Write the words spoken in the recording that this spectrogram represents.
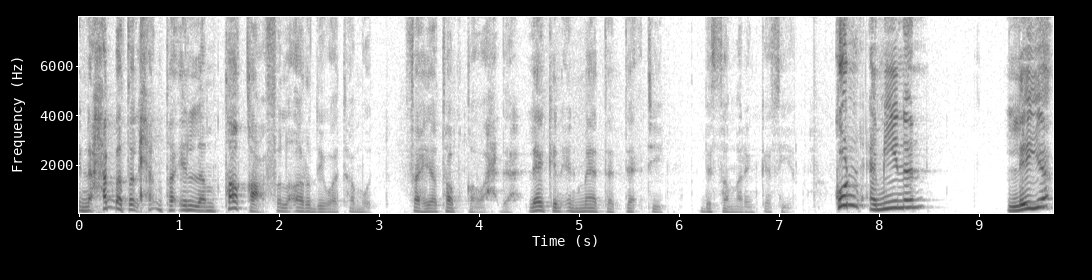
إن حبة الحنطة إن لم تقع في الأرض وتمت فهي تبقى وحدها لكن إن ماتت تأتي بثمر كثير. كن امينا لي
